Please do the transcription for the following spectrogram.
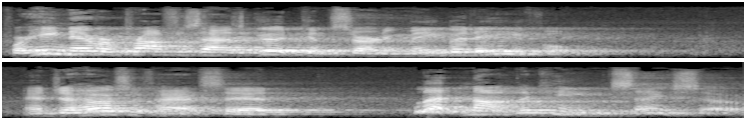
for he never prophesies good concerning me, but evil. And Jehoshaphat said, Let not the king say so.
